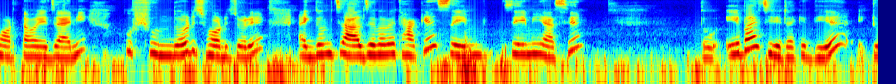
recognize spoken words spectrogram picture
ভর্তা হয়ে যায়নি। খুব সুন্দর ঝরঝরে, একদম চাল যেভাবে থাকে সেম, সেমই আছে। তো এবার চিড়েটাকে দিয়ে একটু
